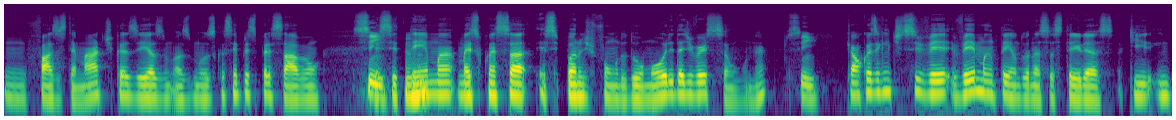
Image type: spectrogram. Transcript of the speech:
com fases temáticas, e as, as músicas sempre expressavam Sim. esse uhum, tema, mas com essa, esse pano de fundo do humor e da diversão, né? Sim. Que é uma coisa que a gente se vê, vê mantendo nessas trilhas que, em-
